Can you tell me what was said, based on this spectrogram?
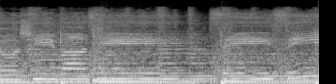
တော်ရှိပါစေစိတ်စီ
